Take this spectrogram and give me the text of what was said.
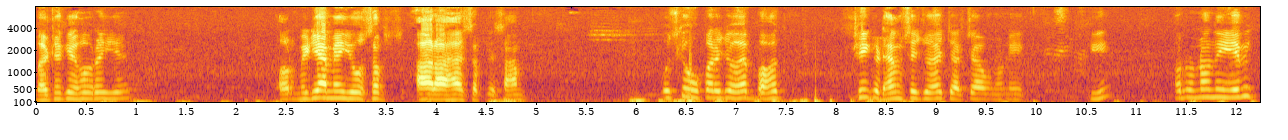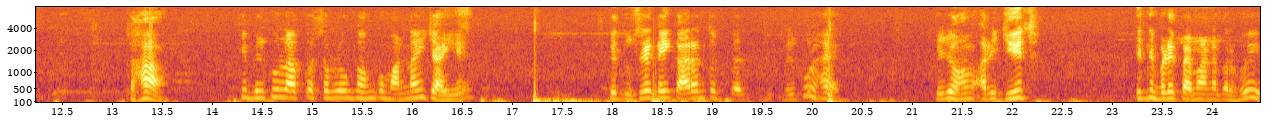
बैठकें हो रही है और मीडिया में यो सब आ रहा है सबके सामने। उसके ऊपर जो है बहुत ठीक ढंग से जो है चर्चा उन्होंने की और उन्होंने ये भी कहा कि बिल्कुल आपको सब लोगों को हमको मानना ही चाहिए कि दूसरे कई कारण तो बिल्कुल है कि जो हमारी जीत इतने बड़े पैमाने पर हुई,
